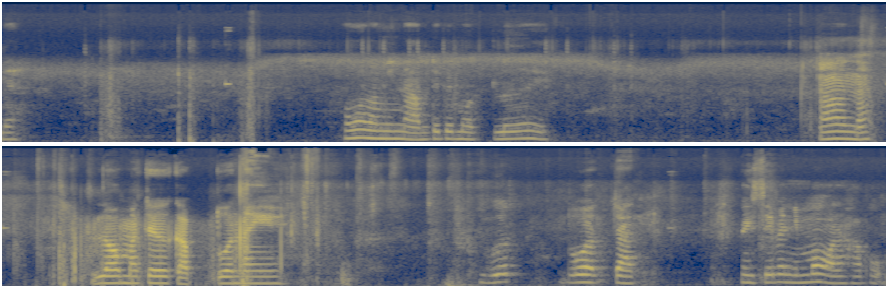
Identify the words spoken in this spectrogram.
เลยเพราะว่ามันมีหนามเต็มไปหมดเลยอ้านะ เรามาเจอกับ ตัวในเวิร์บตัวจัดในเซฟแอนิมอลนะครับผม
